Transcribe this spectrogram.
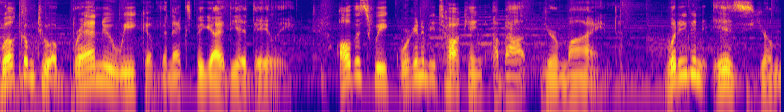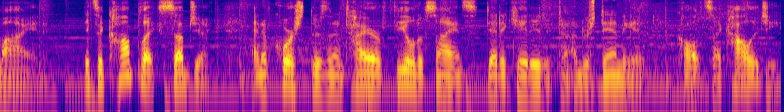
Welcome to a brand new week of the Next Big Idea Daily. All this week, we're going to be talking about your mind. What even is your mind? It's a complex subject, and of course, there's an entire field of science dedicated to understanding it called psychology.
